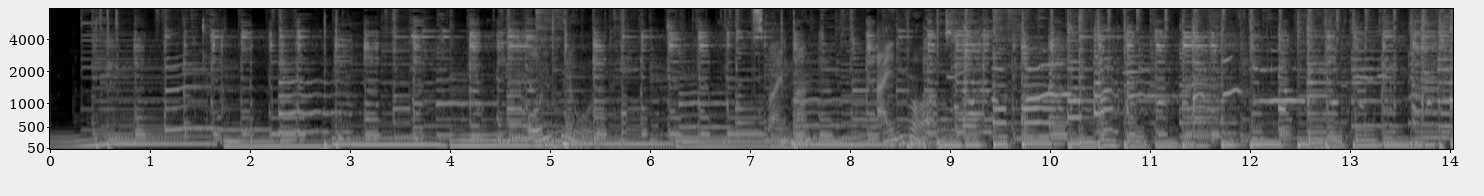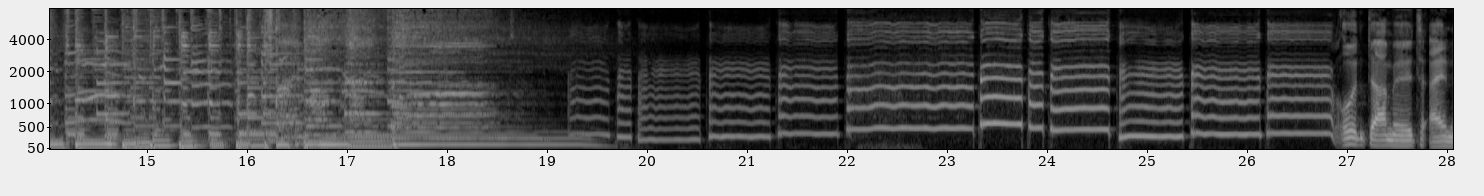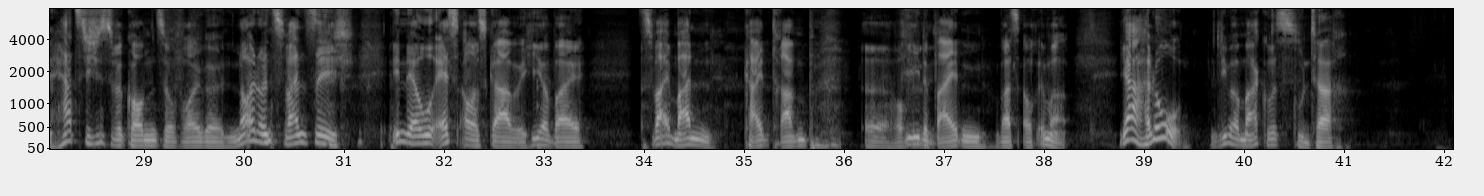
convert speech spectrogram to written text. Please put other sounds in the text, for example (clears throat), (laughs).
Mm. Und damit ein herzliches Willkommen zur Folge 29 in der US-Ausgabe hier bei Zwei Mann, kein Trump, viele beiden, was auch immer. Ja, hallo, lieber Markus. Guten Tag.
